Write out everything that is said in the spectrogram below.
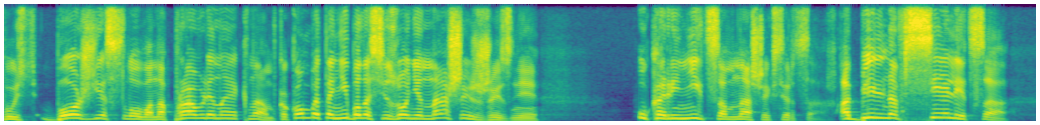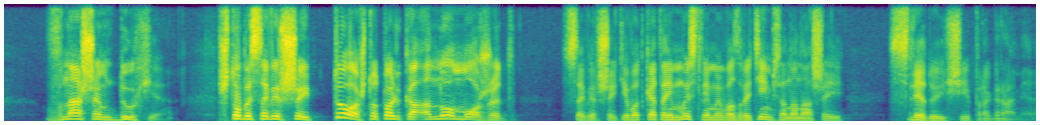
Пусть Божье Слово, направленное к нам, в каком бы то ни было сезоне нашей жизни, укоренится в наших сердцах, обильно вселится в нашем духе, чтобы совершить то, что только оно может совершить. И вот к этой мысли мы возвратимся на нашей следующей программе.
